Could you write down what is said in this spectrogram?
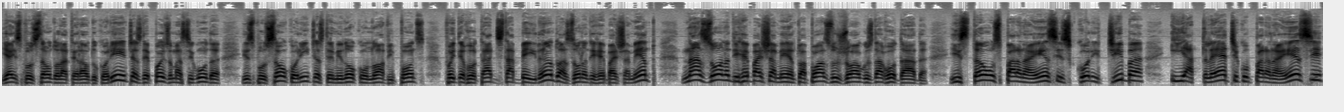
e a expulsão do lateral do Corinthians. Depois, uma segunda expulsão. O Corinthians terminou com nove pontos, foi derrotado, está beirando a zona de rebaixamento. Na zona de rebaixamento, após os jogos da rodada, estão os paranaenses Coritiba e Atlético Paranaense.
